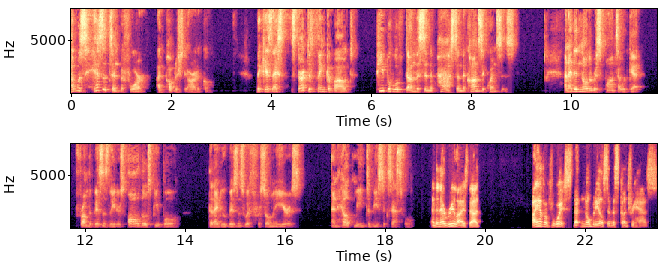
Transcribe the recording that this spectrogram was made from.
I was hesitant before I published the article because I start to think about people who have done this in the past and the consequences. And I didn't know the response I would get from the business leaders, all those people that I do business with for so many years and help me to be successful. And then I realized that I have a voice that nobody else in this country has.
